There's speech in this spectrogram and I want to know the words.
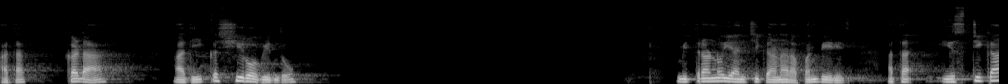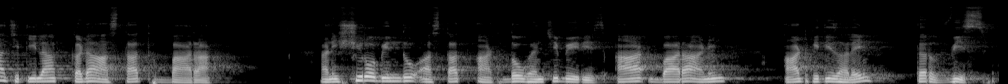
आता कडा अधिक शिरोबिंदू. मित्रांनो यांची करणार आपण बेरीज. आता इष्टिका चितीला कडा असतात बारा आणि शिरोबिंदू असतात आठ. दोघांची बेरीज. आठ बारा आणि आठ किती झाले? तर वीस.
